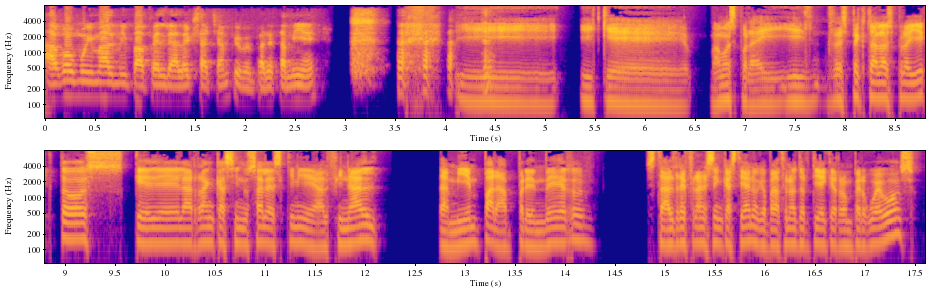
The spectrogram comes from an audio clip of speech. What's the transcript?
hago muy mal mi papel de Alexa Champion, me parece a mí, ¿eh? y, y que vamos por ahí. Y respecto a los proyectos que le arrancas y no sale Skinny, al final también para aprender Está el refrán en castellano que para hacer una tortilla hay que romper huevos.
